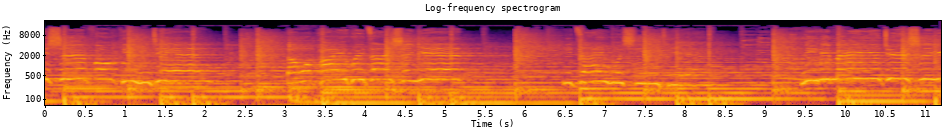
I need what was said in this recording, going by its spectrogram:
你是否听见当我徘徊在深夜你在我心田你的每一句誓言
